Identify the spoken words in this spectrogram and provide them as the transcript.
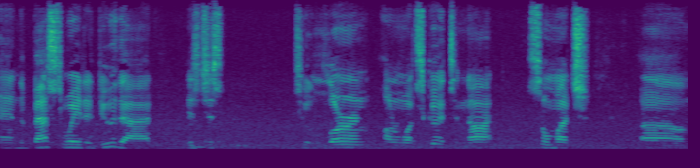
and the best way to do that is just to learn on what's good, to not so much um,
